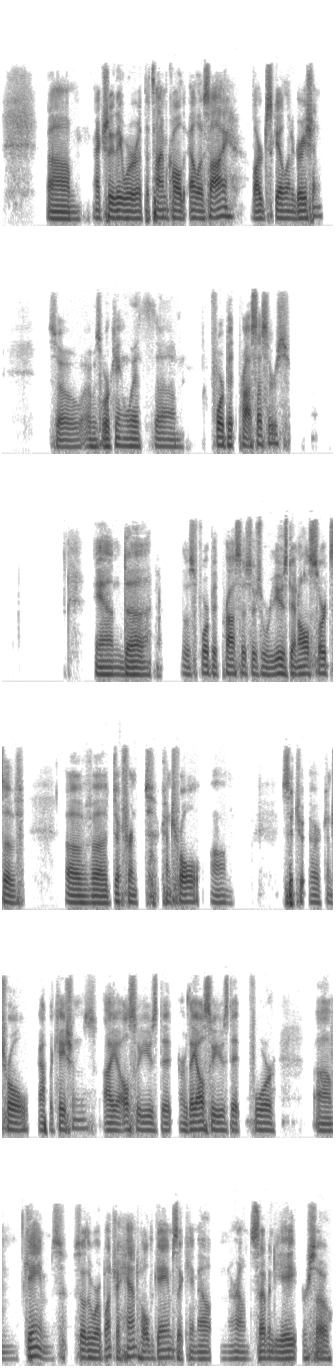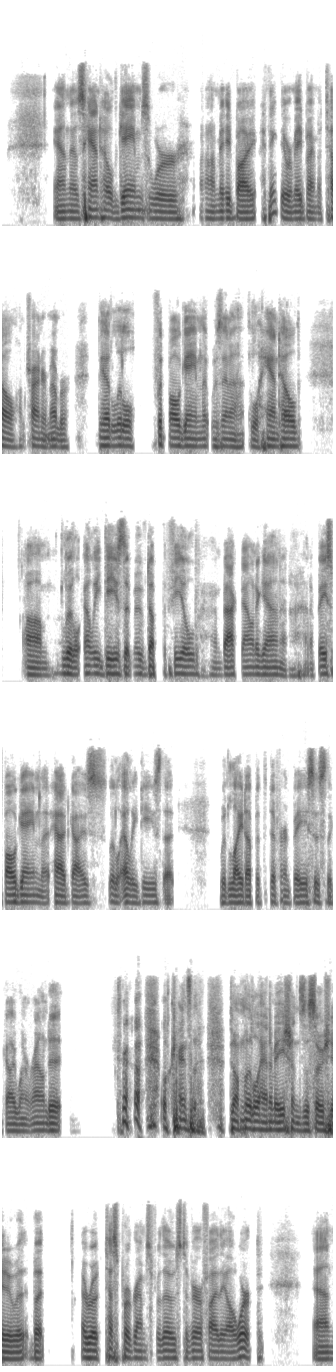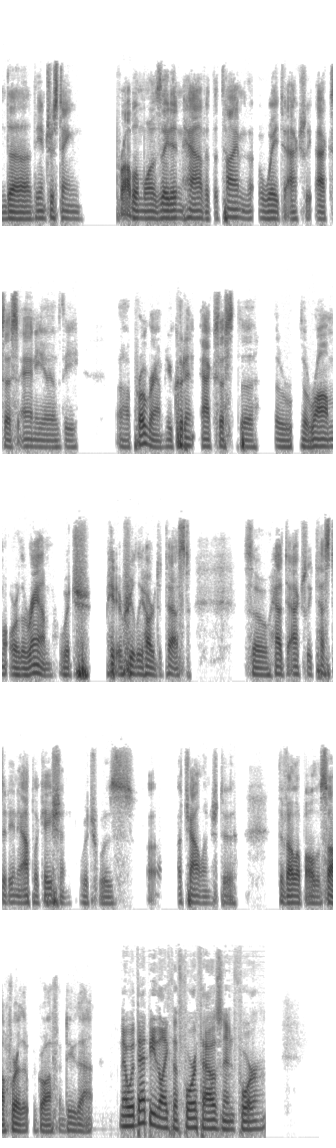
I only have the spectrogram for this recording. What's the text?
Um, actually, they were at the time called LSI, large scale integration. So I was working with um, four bit processors and uh, those four-bit processors were used in all sorts of of uh, different control um, situ- control applications. I also used it, or they also used it for um, games. So there were a bunch of handheld games that came out in around 78 or so. And those handheld games were uh, made by, I think they were made by Mattel. I'm trying to remember. They had little football game that was in a little handheld, um, little LEDs that moved up the field and back down again, and a, and a baseball game that had guys, little LEDs that would light up at the different bases. The guy went around it. All kinds of dumb little animations associated with it. But I wrote test programs for those to verify they all worked. And uh, the interesting problem was they didn't have at the time a way to actually access any of the uh, program. You couldn't access the, the the ROM or the RAM, which made it really hard to test. So had to actually test it in application, which was uh, a challenge to develop all the software that would go off and do that. Now, would that be like the 4004?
